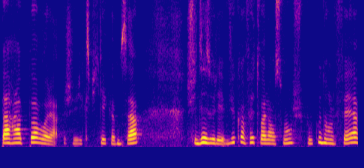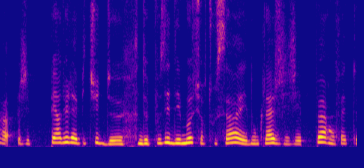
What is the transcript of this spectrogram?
par rapport, voilà, je vais l'expliquer comme ça. Je suis désolée, vu qu'en fait, voilà, en ce moment, je suis beaucoup dans le faire, j'ai perdu l'habitude de, poser des mots sur tout ça, et donc là, j'ai peur en fait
